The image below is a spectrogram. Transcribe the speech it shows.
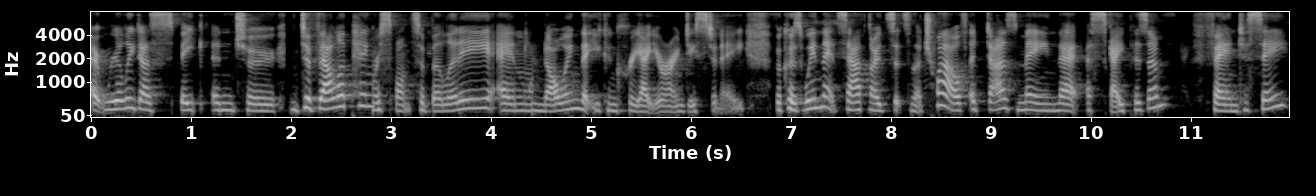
it really does speak into developing responsibility and knowing that you can create your own destiny. Because when that South Node sits in the 12th, it does mean that escapism fantasy,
